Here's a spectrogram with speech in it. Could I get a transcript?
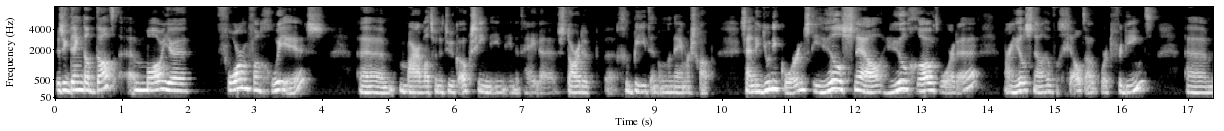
Dus ik denk dat dat een mooie vorm van groei is. Ehm, maar wat we natuurlijk ook zien in, in het hele start-up eh, gebied en ondernemerschap, zijn de unicorns die heel snel heel groot worden, waar heel snel heel veel geld ook wordt verdiend. Ehm,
